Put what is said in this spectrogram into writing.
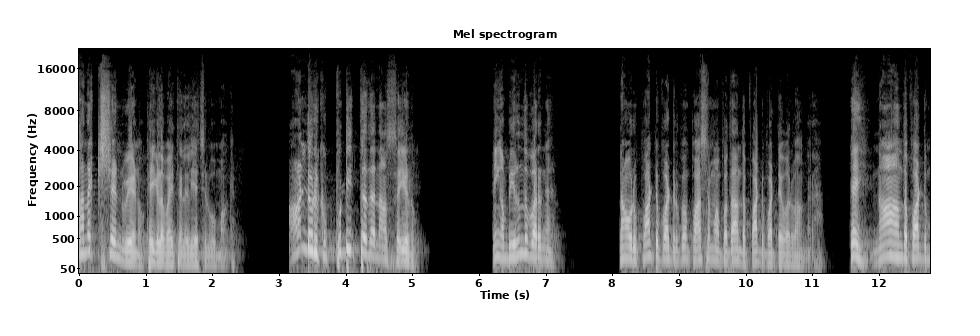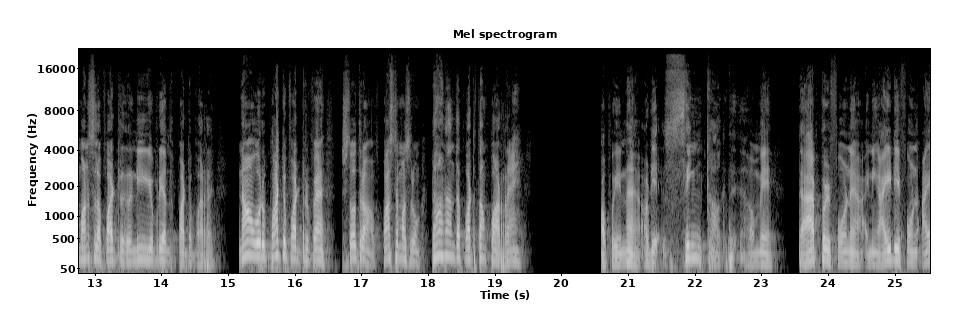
கனெக்ஷன் வேணும். கைகளை வைத்தல் இல்லையா செல்வமாங்க ஆண்டவருக்கு பிடித்ததை நான் செய்யணும். நீங்கள் அப்படி இருந்து பாருங்க. நான் ஒரு பாட்டு பாட்டிருப்பேன் பாசமாக பார்த்தா அந்த பாட்டு பாட்டே வருவாங்க. ஏய் நான் அந்த பாட்டு மனசில் பாட்டுருக்கிறேன் நீ எப்படி அந்த பாட்டு பாடுற? நான் ஒரு பாட்டு பாட்டிருப்பேன் ஸ்தோத்திரம். பாஸ்டமா சொல்லுவாங்க நான் அந்த பாட்டு தான் பாடுறேன். அப்போ என்ன? அப்படியே சிங்க் ஆகுது. ஆமே இந்த ஆப்பிள் ஃபோனு நீங்கள் ஐடி ஃபோன் ஐ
